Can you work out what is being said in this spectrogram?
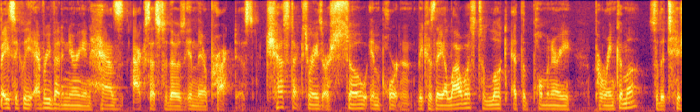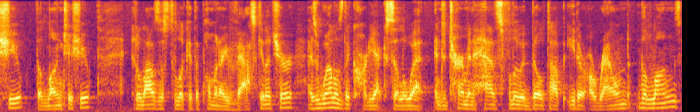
basically every veterinarian has access to those in their practice. Chest x-rays are so important because they allow us to look at the pulmonary parenchyma, so the tissue, the lung tissue. It allows us to look at the pulmonary vasculature as well as the cardiac silhouette and determine has fluid built up either around the lungs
